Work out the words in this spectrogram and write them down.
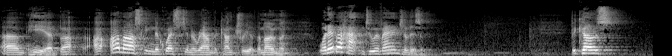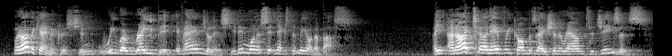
um, here, but I, I'm asking the question around the country at the moment whatever happened to evangelism? Because when I became a Christian, we were rabid evangelists. You didn't want to sit next to me on a bus. And I'd turn every conversation around to Jesus.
